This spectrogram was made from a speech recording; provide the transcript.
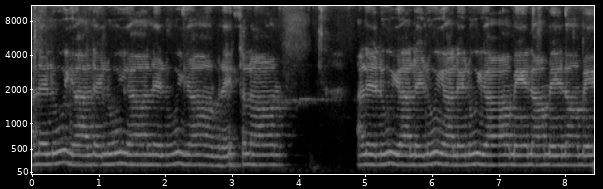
அலலூயா அலலூயா அலலூயா விரைத்தலான் அலலூயா அலலூயா அலலூயா மேனா மேனாமே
